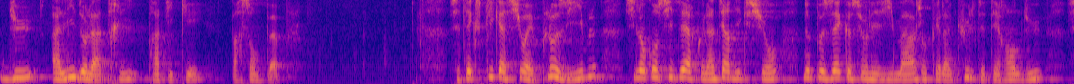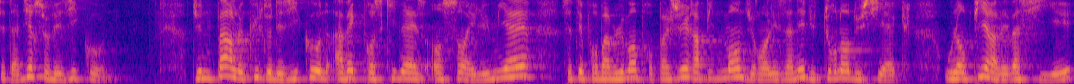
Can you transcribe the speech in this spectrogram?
due à l'idolâtrie pratiquée par son peuple. Cette explication est plausible si l'on considère que l'interdiction ne pesait que sur les images auxquelles un culte était rendu, c'est-à-dire sur les icônes. D'une part, le culte des icônes avec proskinèse, encens et lumière s'était probablement propagé rapidement durant les années du tournant du siècle, où l'Empire avait vacillé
